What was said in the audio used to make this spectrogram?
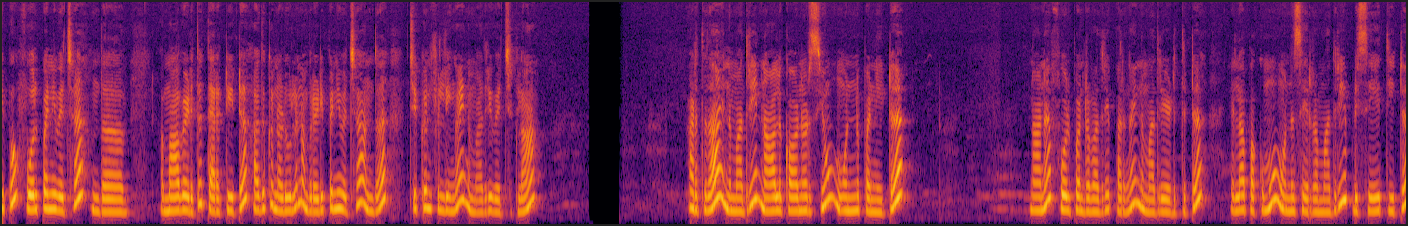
இப்போது ஃபோல்ட் பண்ணி வச்ச அந்த மாவை எடுத்து திரட்டிட்டு அதுக்கு நடுவில் நம்ம ரெடி பண்ணி வச்ச அந்த சிக்கன் ஃபில்லிங்கை இந்த மாதிரி வச்சுக்கலாம். அடுத்ததாக இந்த மாதிரி நாலு கார்னர்ஸையும் ஒன்று பண்ணிவிட்டு நான் ஃபோல்ட் பண்ணுற மாதிரி பாருங்கள் இந்த மாதிரி எடுத்துகிட்டு எல்லா பக்கமும் ஒன்று சேர்கிற மாதிரி இப்படி சேர்த்திட்டு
